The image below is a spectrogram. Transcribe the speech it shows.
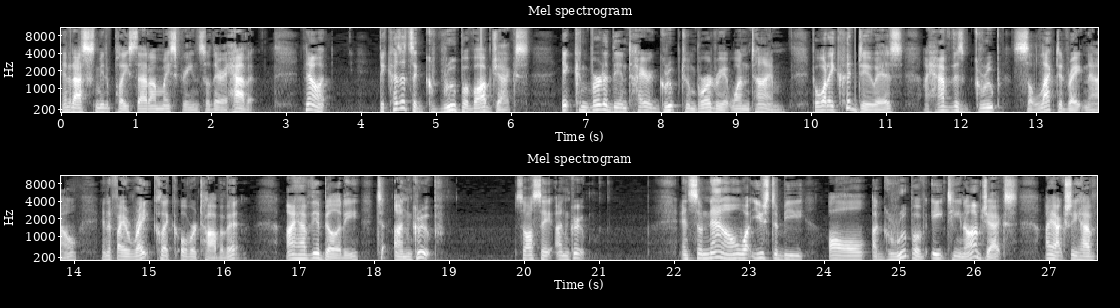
And it asks me to place that on my screen, so there I have it. Now, because it's a group of objects, it converted the entire group to embroidery at one time. But what I could do is, I have this group selected right now, and if I right click over top of it, I have the ability to ungroup. So I'll say ungroup. And so now, what used to be all a group of 18 objects, I actually have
